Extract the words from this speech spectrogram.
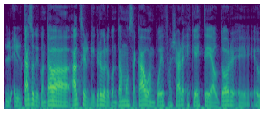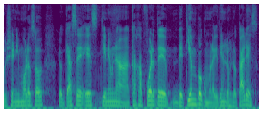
El caso que contaba Axel, que creo que lo contamos acá o en Puede Fallar, es que este autor, eh, Morozov, lo que hace es, tiene una caja fuerte de tiempo, como la que tienen los locales,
